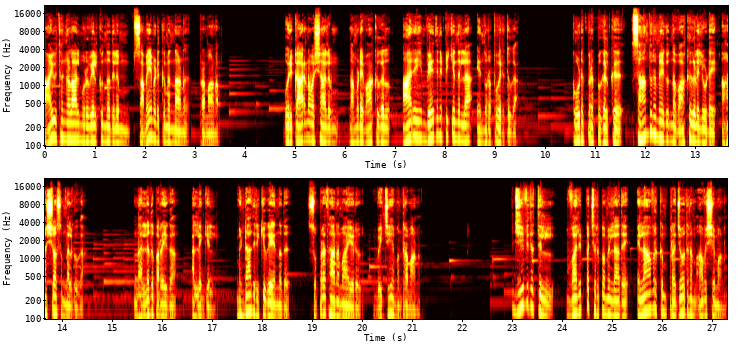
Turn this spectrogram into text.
ആയുധങ്ങളാൽ മുറിവേൽക്കുന്നതിലും സമയമെടുക്കുമെന്നാണ് പ്രമാണം. ഒരു കാരണവശാലും നമ്മുടെ വാക്കുകൾ ആരെയും വേദനിപ്പിക്കുന്നില്ല എന്നുറപ്പുവരുത്തുക. കൂടെപ്പിറപ്പുകൾക്ക് സാന്ത്വനമേകുന്ന വാക്കുകളിലൂടെ ആശ്വാസം നൽകുക. നല്ലത് പറയുക അല്ലെങ്കിൽ മിണ്ടാതിരിക്കുകയെന്നത് സുപ്രധാനമായൊരു വിജയമന്ത്രമാണ്. ജീവിതത്തിൽ വലിപ്പച്ചെറുപ്പമില്ലാതെ എല്ലാവർക്കും പ്രചോദനം ആവശ്യമാണ്.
